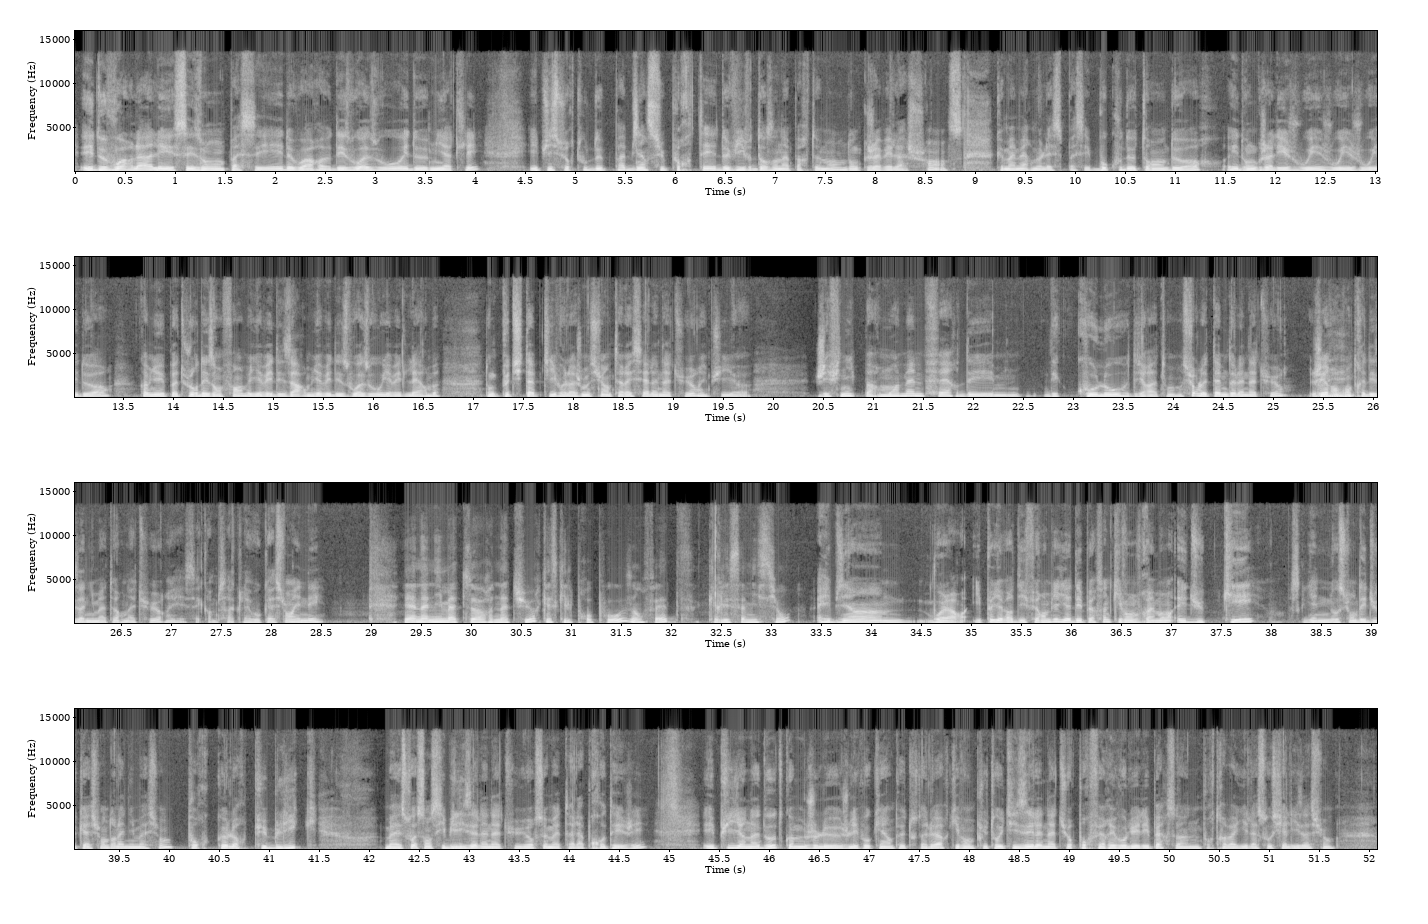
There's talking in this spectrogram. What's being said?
et de voir là les saisons passer, de voir euh, des oiseaux et de m'y atteler, et puis surtout de pas bien supporter de vivre dans un appartement. Donc j'avais la chance que ma mère me laisse passer beaucoup de temps dehors, et donc j'allais jouer, jouer, jouer dehors. Comme il n'y avait pas toujours des enfants, mais il y avait des arbres, il y avait des oiseaux, il y avait de l'herbe. Donc petit à petit, voilà, je me suis intéressée à la nature, et puis euh, j'ai fini par moi-même faire des, des colos, dira-t-on, sur le thème de la nature. J'ai Oui. rencontré des animateurs nature et c'est comme ça que la vocation est née. Et un animateur nature, qu'est-ce qu'il propose en fait? Quelle est sa mission? Eh bien, voilà, il peut y avoir différents biais. Il y a des personnes qui vont vraiment éduquer, parce qu'il y a une notion d'éducation dans l'animation, pour que leur public ben, soit sensibiliser la nature, se mettre à la protéger. Et puis il y en a d'autres, comme je l'évoquais un peu tout à l'heure, qui vont plutôt utiliser la nature pour faire évoluer les personnes, pour travailler la socialisation.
